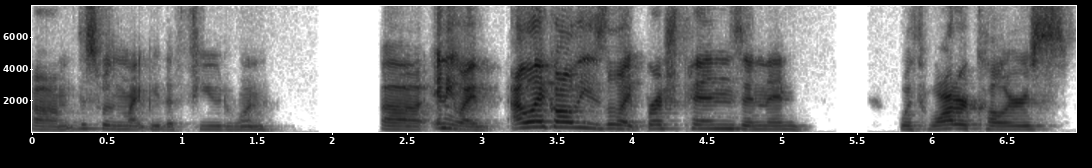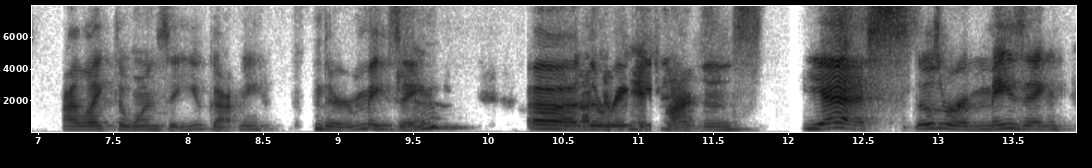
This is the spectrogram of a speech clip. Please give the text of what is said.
um, this one might be the feud one uh, anyway i like all these like brush pens and then with watercolors i like the ones that you got me they're amazing uh, the radiant Martins. Yes, those were amazing.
